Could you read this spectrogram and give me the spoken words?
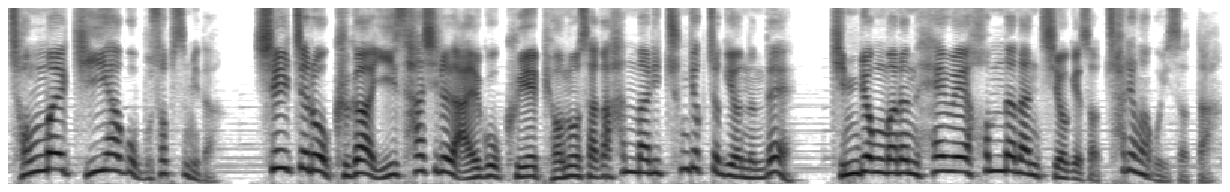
정말 기이하고 무섭습니다. 실제로 그가 이 사실을 알고 그의 변호사가 한 말이 충격적이었는데 김병만은 해외 험난한 지역에서 촬영하고 있었다.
